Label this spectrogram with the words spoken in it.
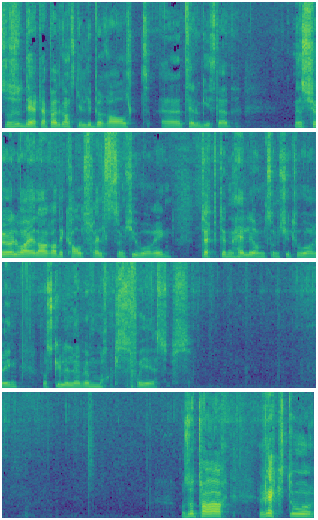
så studerte jeg på et ganske liberalt eh, teologisted. Men sjøl var jeg da radikalt frelst som 20-åring, døpt i Den hellige ånd som 22-åring og skulle leve maks for Jesus. Og så tar rektor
